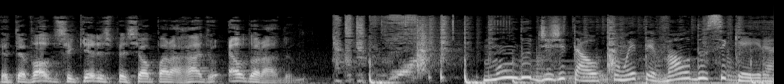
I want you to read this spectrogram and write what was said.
Etevaldo Siqueira, especial para a Rádio Eldorado. Mundo Digital com Etevaldo Siqueira.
